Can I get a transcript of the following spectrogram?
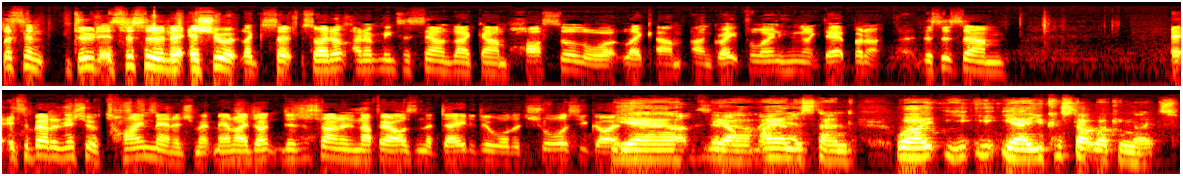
listen, dude, it's just an issue. of, Like, so, so I don't, I don't mean to sound like um hostile or like um ungrateful or anything like that. But uh, this is um, it's about an issue of time management, man. I don't. There's just aren't enough hours in the day to do all the chores you guys. Yeah, uh, yeah. I understand. Well, y- y- yeah, you can start working nights.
